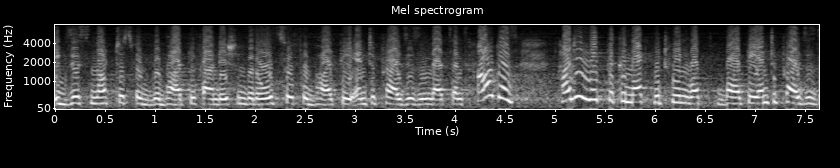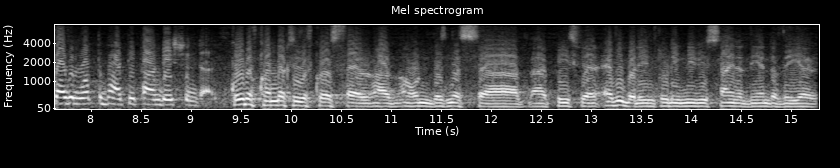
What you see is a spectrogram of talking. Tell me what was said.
exists not just for the Bharti Foundation but also for Bharti Enterprises in that sense. How does how do you make the connect between what Bharti Enterprises does and what the Bharti Foundation does? Code of conduct is of course for our own business uh, uh, piece where everybody, including me, we sign at the end of the year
